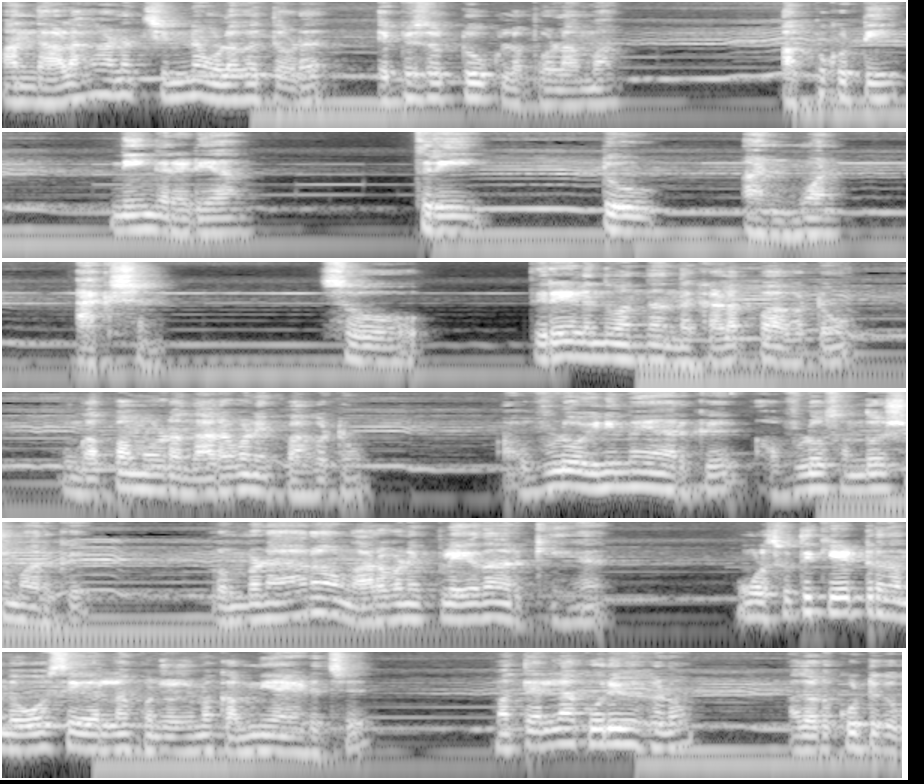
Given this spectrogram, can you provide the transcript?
அந்த அழகான சின்ன உலகத்தோட எபிசோட் டூக்குள்ளே போகலாமா அப்புக்குட்டி நீங்கள் ரெடியா three two and one action so திரையிலேருந்து வந்த அந்த கலப்பாகட்டும் உங்கள் அப்பா அம்மாவோட அந்த அரவணைப்பாகட்டும் அவ்வளோ இனிமையாக இருக்குது அவ்வளோ சந்தோஷமாக இருக்குது ரொம்ப நேரம் அவங்க அரவணைப்பிலே தான் இருக்கீங்க. உங்களை சுற்றி கேட்டிருந்த அந்த ஓசைகள்லாம் கொஞ்சம் கொஞ்சமாக கம்மியாயிடுச்சு. மற்ற எல்லா குருவிகளும் அதோட கூட்டுக்கு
